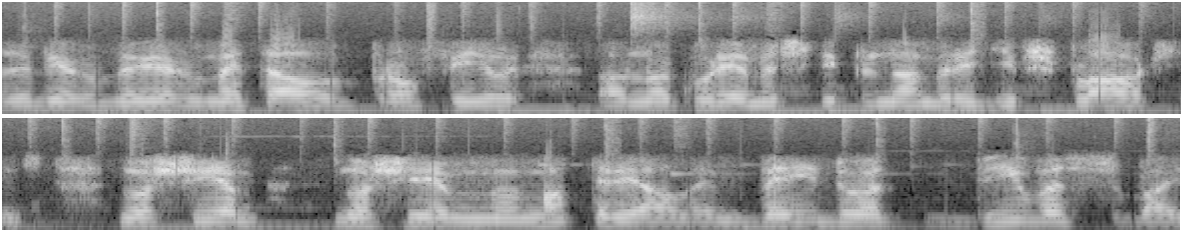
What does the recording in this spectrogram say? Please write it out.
ir viegli, viegli metāla profili, no kuriem mēs stiprinām reģipšu plāksnes. No šiem, no šiem materiāliem veidot divas vai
